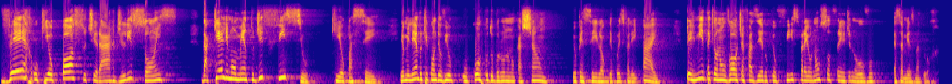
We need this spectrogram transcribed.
Ver o que eu posso tirar de lições daquele momento difícil que eu passei eu me lembro que quando eu vi o, o corpo do Bruno no caixão, eu pensei logo depois e falei: Pai, permita que eu não volte a fazer o que eu fiz para eu não sofrer de novo essa mesma dor.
